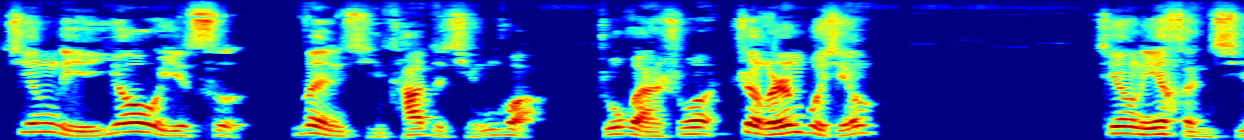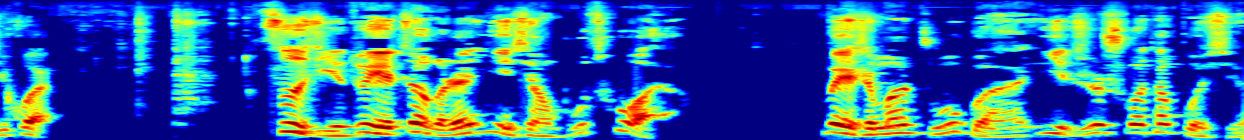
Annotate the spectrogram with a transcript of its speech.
经理又一次问起他的情况，主管说这个人不行。经理很奇怪，自己对这个人印象不错呀，为什么主管一直说他不行？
